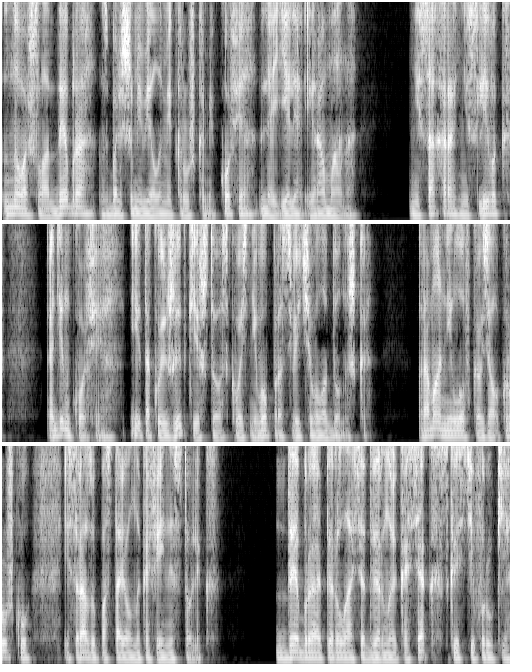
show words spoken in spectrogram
Но вошла Дебра с большими белыми кружками кофе для Еля и Романа. Ни сахара, ни сливок, один кофе, и такой жидкий, что сквозь него просвечивало донышко. Роман неловко взял кружку и сразу поставил на кофейный столик. Дебра оперлась о дверной косяк, скрестив руки,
